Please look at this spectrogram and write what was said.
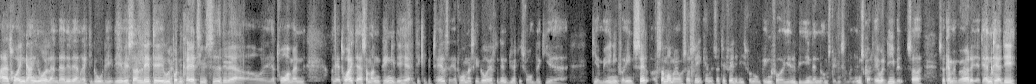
Ej, jeg tror ikke engang i Nordjylland, der er det der en rigtig god idé. Det er vist sådan lidt øh, ude på den kreative side, det der, og jeg tror, man, altså jeg tror ikke, der er så mange penge i det her, at det kan betale sig. Jeg tror, man skal gå efter den dyrkningsform, der giver, giver mening for en selv, og så må man jo så se, kan man så tilfældigvis få nogle penge for at hjælpe i en eller anden omstilling, som man ønsker at lave alligevel, så, så kan man gøre det. Det andet her, det,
